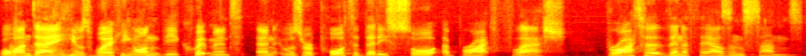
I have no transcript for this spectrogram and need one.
Well, one day he was working on the equipment, and it was reported that he saw a bright flash, brighter than a thousand suns.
